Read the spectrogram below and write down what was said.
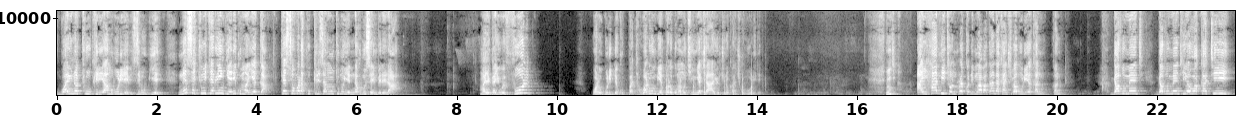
gwalina otuukirira amubuulira ebizibu bye. Ne sekyuite lwingi eri ku mayega tesobola kukkiriza muntu mu yenna kumusemberera. Mayega yiwe full walugulidde ku pata walumbye empologoma mu kinnya kyayo kino kankikubuulire Nki- i have it on record mu abaganda kankibabuulire kano kano. Gavumenti gavumenti yewakati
